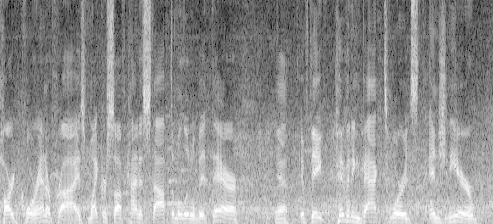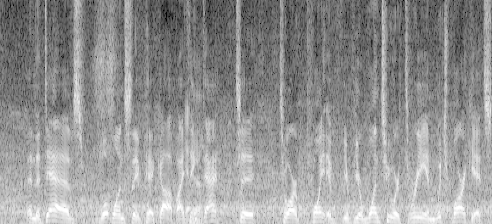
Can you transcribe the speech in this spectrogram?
hardcore enterprise. Microsoft kind of stopped them a little bit there. Yeah. If they pivoting back towards engineer and the devs, what ones they pick up? I think Yeah. that to to our point, if, if you're one, two, or three in which markets,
